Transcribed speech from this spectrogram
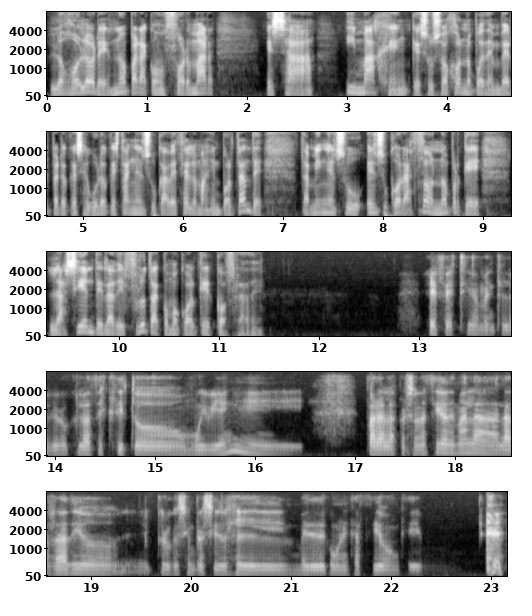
los olores, ¿no? Para conformar esa imagen que sus ojos no pueden ver, pero que seguro que están en su cabeza y lo más importante, también en su, en su corazón, ¿no? Porque la siente y la disfruta como cualquier cofrade. Efectivamente, lo creo que lo has descrito muy bien y para las personas que además la, la radio creo que siempre ha sido el medio de comunicación que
